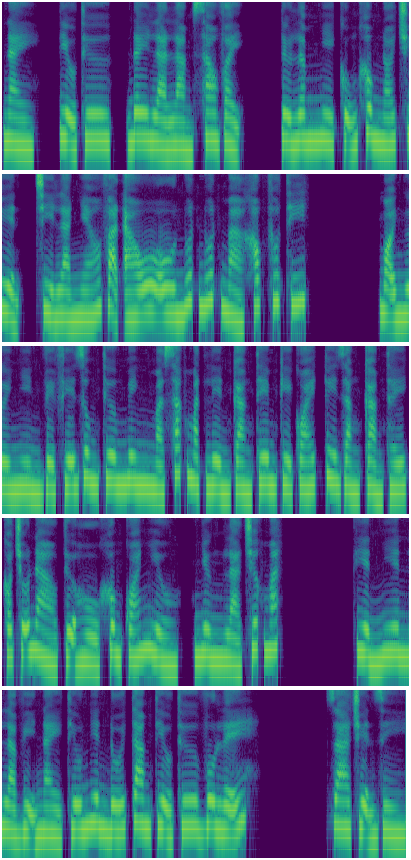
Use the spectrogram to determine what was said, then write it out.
Này, tiểu thư, đây là làm sao vậy? Từ lâm nhi cũng không nói chuyện, chỉ là nhéo vạt áo ô ô nuốt nuốt mà khóc thút thít. Mọi người nhìn về phía dung thương minh mà sắc mặt liền càng thêm kỳ quái tuy rằng cảm thấy có chỗ nào tựa hồ không quá nhiều, nhưng là trước mắt. Hiển nhiên là vị này thiếu niên đối tam tiểu thư vô lễ. Ra chuyện gì,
